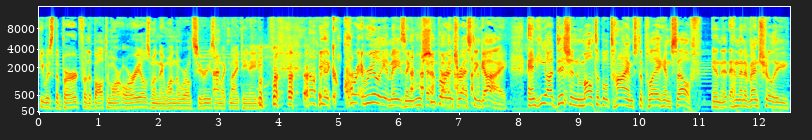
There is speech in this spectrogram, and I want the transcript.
He was the Bird for the Baltimore Orioles when they won the World Series in like 1980. He's a cr- really amazing, super interesting guy. And he auditioned multiple times to play himself in it. And then eventually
